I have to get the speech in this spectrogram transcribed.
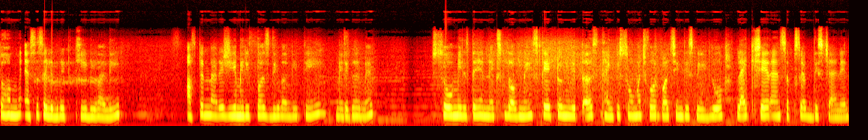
तो हमने ऐसे सेलिब्रेट की दिवाली। आफ्टर मैरिज ये मेरी फ़र्स्ट दिवाली थी मेरे घर में। सो so, मिलते हैं नेक्स्ट ब्लॉग में। Stay tune with us thank you so much for watching this video like share and subscribe this channel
